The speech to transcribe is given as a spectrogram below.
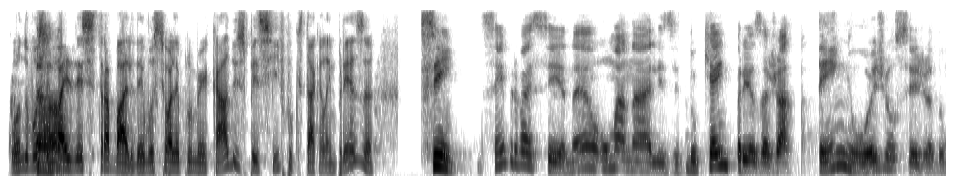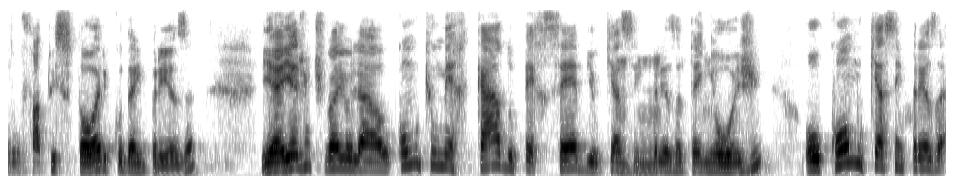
Quando você uhum. faz esse trabalho, daí você olha para o mercado específico que está aquela empresa? Sim, sempre vai ser né, uma análise do que a empresa já tem hoje, ou seja, de um fato histórico da empresa. E aí a gente vai olhar como que o mercado percebe o que essa uhum. empresa tem hoje, ou como que essa empresa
